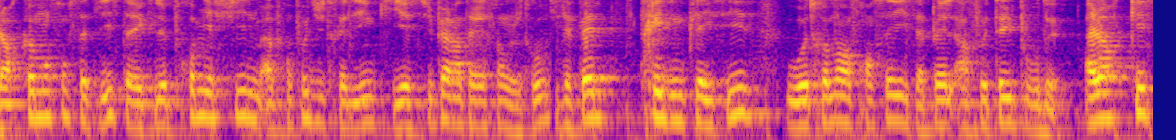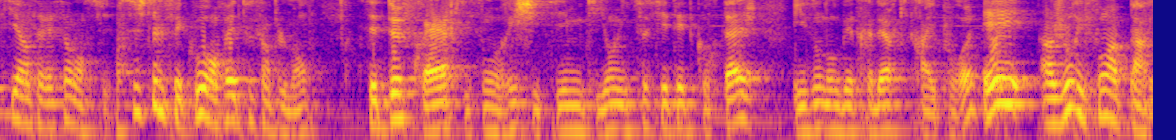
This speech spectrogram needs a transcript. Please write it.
Alors commençons cette liste avec le premier film à propos du trading qui est super intéressant je trouve, qui s'appelle Trading Places ou autrement en français il s'appelle Un fauteuil pour deux. Alors qu'est-ce qui est intéressant dans ce film? Si je te le fais court en fait tout simplement, c'est deux frères qui sont richissimes, qui ont une société de courtage et ils ont donc des traders qui travaillent pour eux. Et un jour ils font un pari.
